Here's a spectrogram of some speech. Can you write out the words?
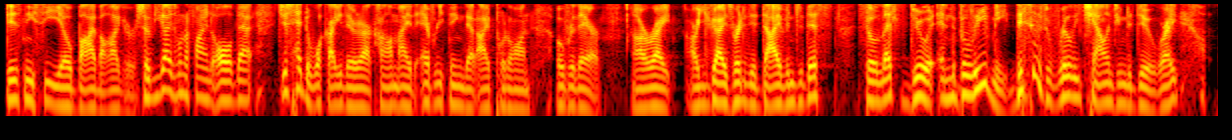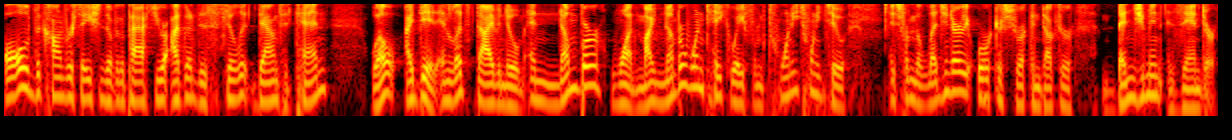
Disney CEO Bob Iger. So if you guys want to find all of that, just head to whatgotyouthere.com. I have everything that I put on over there. All right. Are you guys ready to dive into this? So let's do it. And believe me, this was really challenging to do, right? All of the conversations over the past year, I've got to distill it down to 10. Well, I did. And let's dive into them. And number one, my number one takeaway from 2022 is from the legendary orchestra conductor Benjamin Zander.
